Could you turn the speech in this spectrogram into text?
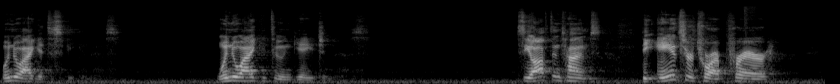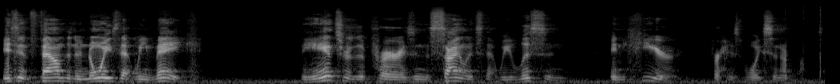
When do I get to speak? When do I get to engage in this? See, oftentimes the answer to our prayer isn't found in the noise that we make. The answer to the prayer is in the silence that we listen and hear for his voice in our lives.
